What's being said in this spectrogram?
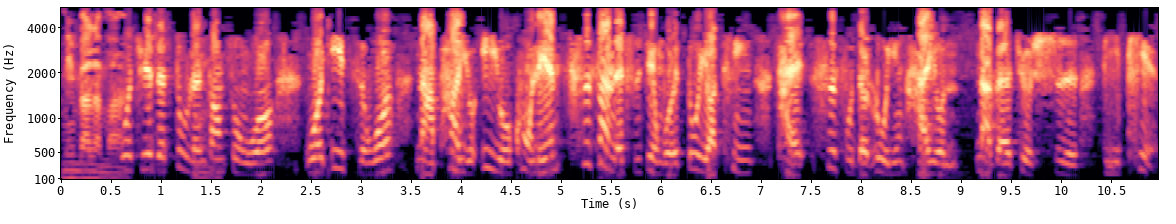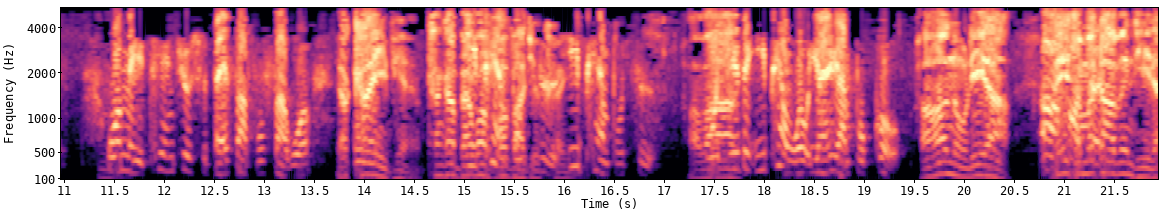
明白了吗？我觉得渡人当嗯中，我我一直我哪怕有一有空，连吃饭的时间我都要听台师傅的录音，还有那个就是底片。嗯我每天就是白发佛法，我要看一片，看看白一话佛片不止，法就可以一。片不止。好吧我觉得一片我远远不够。好好努力啊，哦没什么大问题的。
